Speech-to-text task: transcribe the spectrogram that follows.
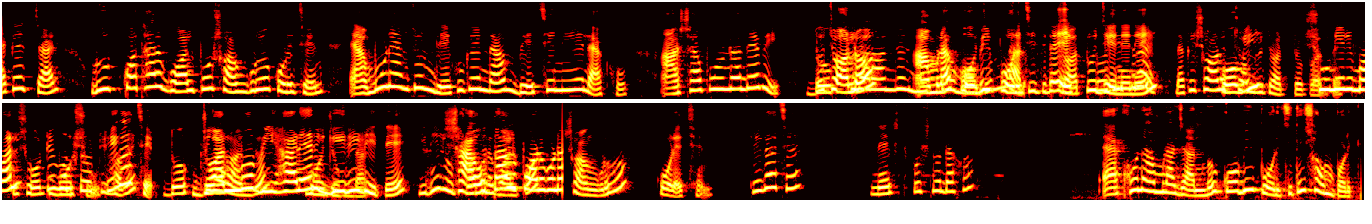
একের চার রূপকথার গল্প সংগ্রহ করেছেন এমন একজন লেখকের নাম বেছে নিয়ে লেখো আশাপূর্ণা দেবী। তো চলো আমরা কবি পরিচিতিটা একটু জেনে নেই। নাকি শরৎচন্দ্র চট্টোপাধ্যায়? সুনির্মল সঠিক বসু উত্তরটি ঠিক আছে? জন্ম বিহারের গিরিডিতে সাঁওতাল পরগনা সংগ্রহ করেছেন ঠিক আছে? নেক্সট প্রশ্ন দেখো। এখন আমরা জানব কবি পরিচিতি সম্পর্কে।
